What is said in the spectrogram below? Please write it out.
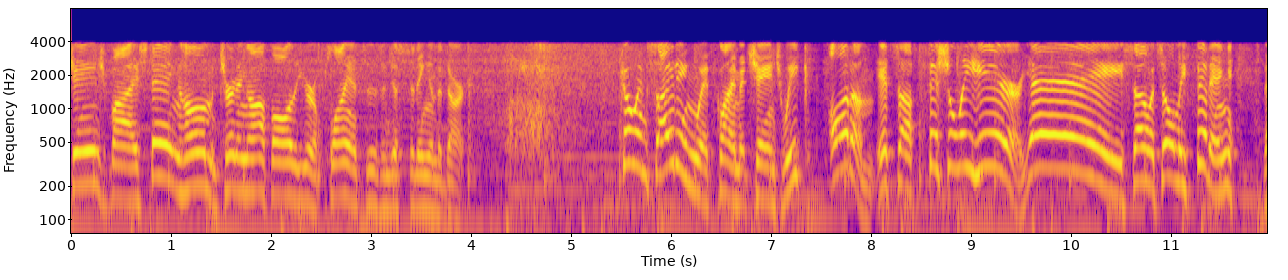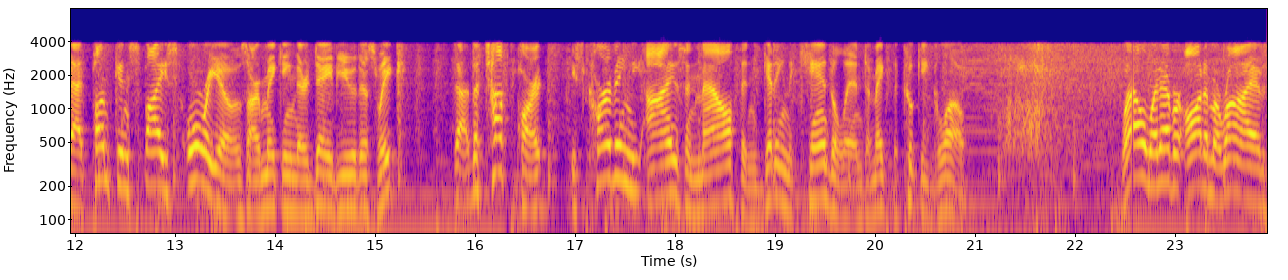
change by staying home and turning off all your appliances and just sitting in the dark. Coinciding with Climate Change Week, autumn. It's officially here. Yay! So it's only fitting that pumpkin spice Oreos are making their debut this week. The, the tough part is carving the eyes and mouth and getting the candle in to make the cookie glow. Well, whenever autumn arrives,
